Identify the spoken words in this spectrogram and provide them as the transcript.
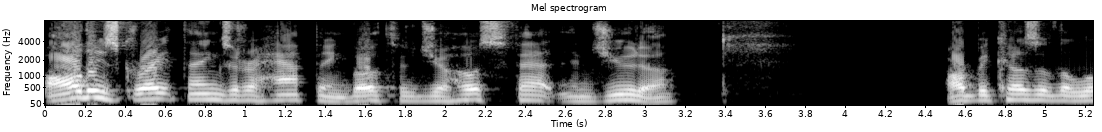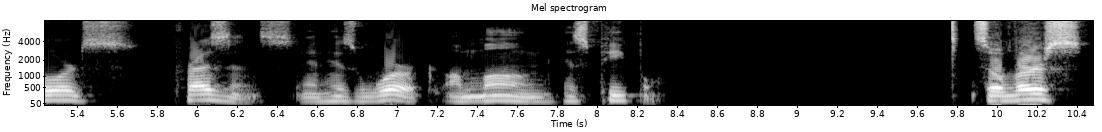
all these great things that are happening both to Jehoshaphat and Judah are because of the Lord's presence and his work among his people. So, verse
